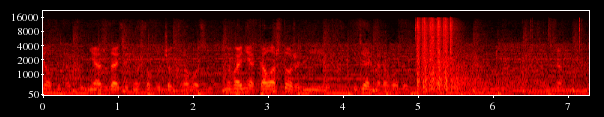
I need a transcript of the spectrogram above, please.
сделка, как бы не ожидать от него, что он тут что-то работает. На войне калаш тоже не идеально работает. Все.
